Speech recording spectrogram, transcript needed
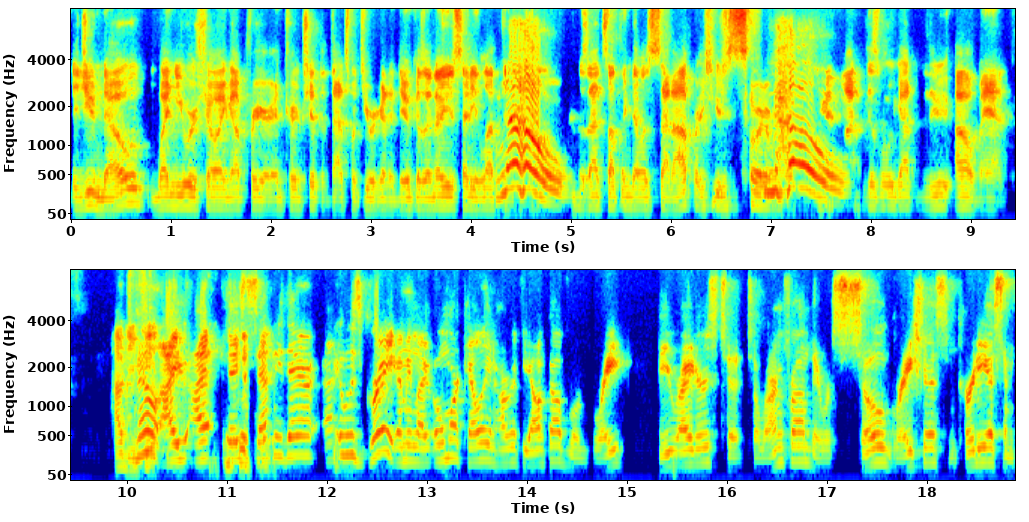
Did you know when you were showing up for your internship that that's what you were going to do? Because I know you said he left. No. Was that something that was set up, or you just sort of no? This is what we got to do. Oh man. How do you? No, feel? I, I they sent me there. It was great. I mean, like Omar Kelly and Harvey Fialkov were great beat writers to to learn from. They were so gracious and courteous, and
